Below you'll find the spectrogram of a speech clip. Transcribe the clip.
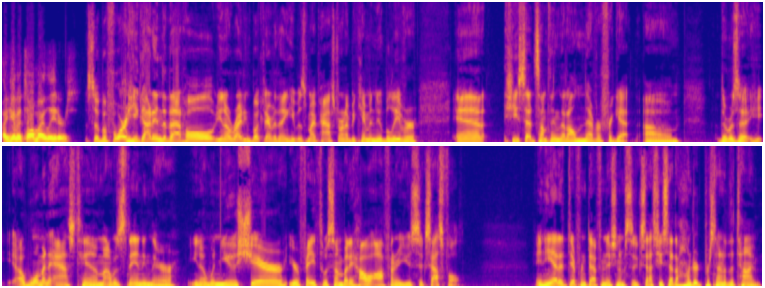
I give it to all my leaders. So before he got into that whole, you know, writing book and everything, he was my pastor and I became a new believer. And he said something that I'll never forget. Um, there was a he, a woman asked him. I was standing there. You know, when you share your faith with somebody, how often are you successful? And he had a different definition of success. He said hundred percent of the time.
